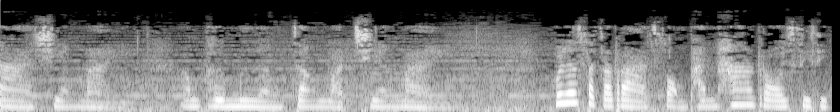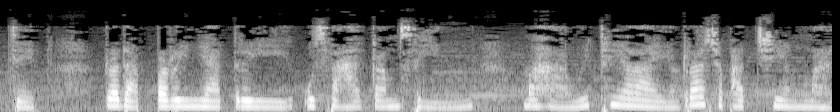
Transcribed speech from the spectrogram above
นาเชียงใหม่ อำเภอเมืองจังหวัดเชียงใหม่พุทธศักราช 2547 ระดับปริญญาตรี อุตสาหกรรมศิลป์ มหาวิทยาลัยราชภัฏเชียงใหม่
